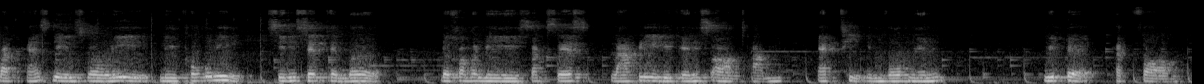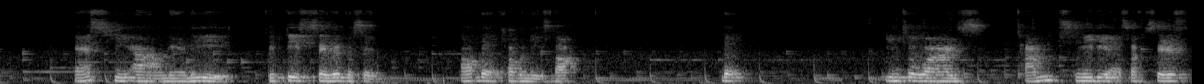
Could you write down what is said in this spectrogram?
but has been slowly recovering since September. The company's success largely depends on Trump's active involvement with the platform, as he owns nearly 57% of the company's stock. The intertwines Trump's media success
